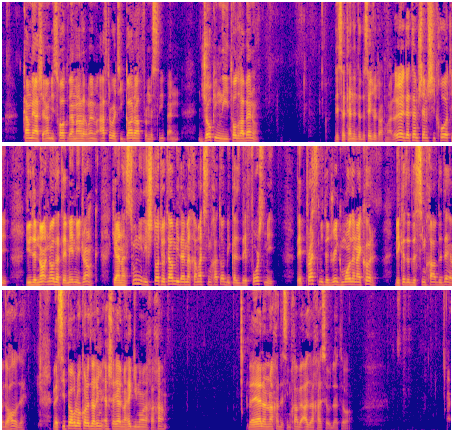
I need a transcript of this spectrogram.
he got up from his sleep and jokingly told Rabbeinu, this attendant of the sage we're talking about. You did not know that they made me drunk. Because they forced me. They pressed me to drink more than I could because of the simcha of the day, of the holiday.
